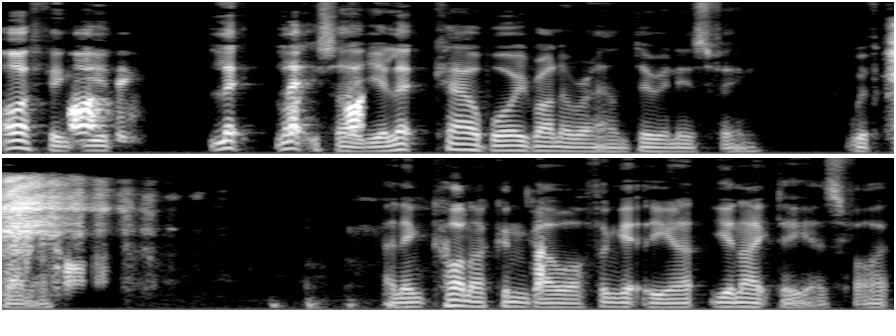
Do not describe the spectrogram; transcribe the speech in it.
I think you let, like you say, you let Cowboy run around doing his thing with Conor, and then Conor can go off and get the your Nate Diaz fight.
